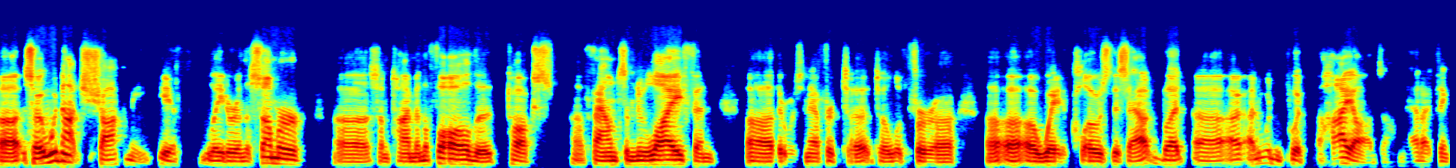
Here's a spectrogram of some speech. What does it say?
Uh, so it would not shock me if later in the summer, uh, sometime in the fall, the talks uh, Uh, found some new life and uh, there was an effort to, to look for a, a, way to close this out. But uh, I, I, wouldn't put high odds on that. I think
